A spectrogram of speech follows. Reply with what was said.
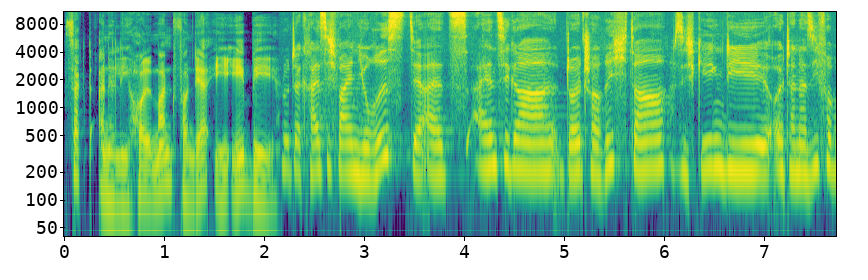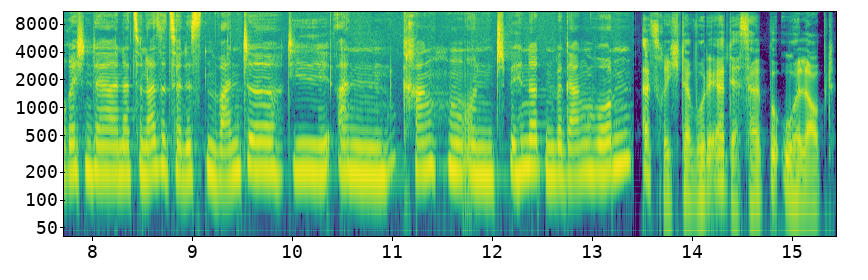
sagt Annelie Hollmann von der EEB. Lothar Kreisig war ein Jurist, der als einziger deutscher Richter sich gegen die Euthanasieverbrechen der Nationalsozialisten wandte, die an Kranken und Behinderten begangen wurden. Als Richter wurde er deshalb beurlaubt.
